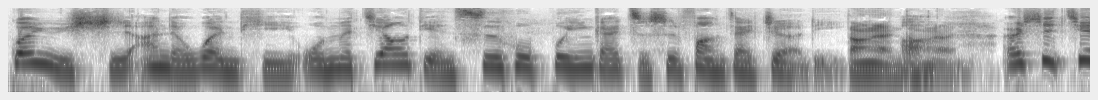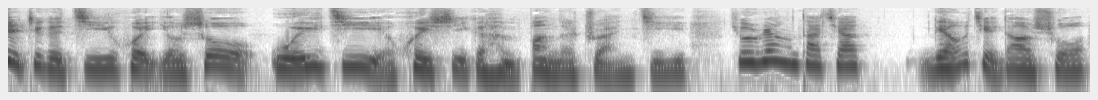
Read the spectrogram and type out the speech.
关于食安的问题，我们的焦点似乎不应该只是放在这里。当然当然，而是借这个机会，有时候危机也会是一个很棒的转机，就让大家。了解到说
